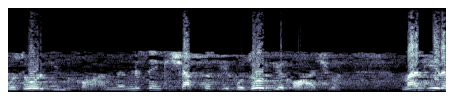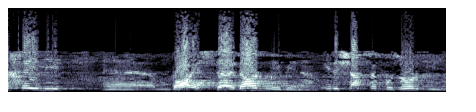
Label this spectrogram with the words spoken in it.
بزرگی می‌خواهم. مثل اینکه شخص بزرگی خواهد شد. من این خیلی با استعداد می‌بینم. این شخص بزرگی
